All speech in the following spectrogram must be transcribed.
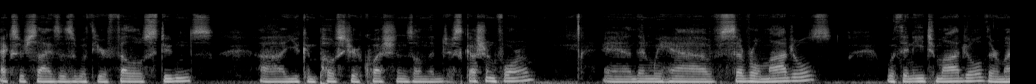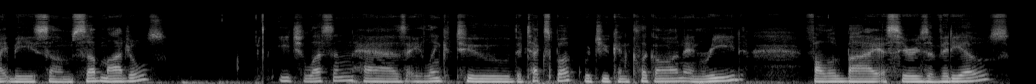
exercises with your fellow students. Uh, you can post your questions on the discussion forum. And then we have several modules Within each module, there might be some submodules. Each lesson has a link to the textbook, which you can click on and read, followed by a series of videos.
